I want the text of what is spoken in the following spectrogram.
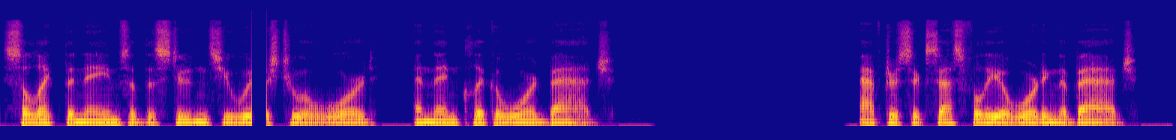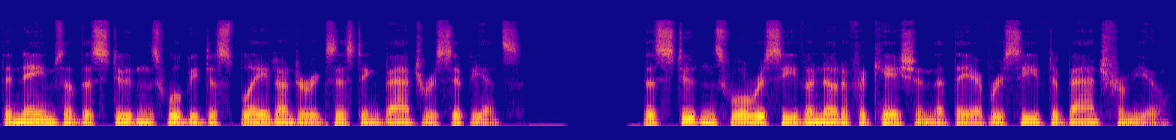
Select the names of the students you wish to award, and then click Award Badge. After successfully awarding the badge, the names of the students will be displayed under existing badge recipients. The students will receive a notification that they have received a badge from you.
